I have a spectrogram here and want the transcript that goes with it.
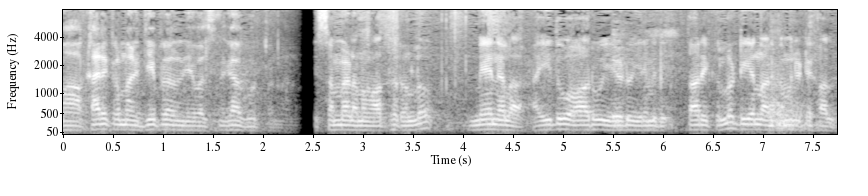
మా కార్యక్రమాన్ని జయప్రదం చేయవలసిందిగా కోరుతున్నాను. ఈ సమ్మేళనం ఆధ్వర్యంలో మే నెల ఐదు ఆరు ఏడు ఎనిమిది తారీఖుల్లో డిఎన్ఆర్ కమ్యూనిటీ హాల్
